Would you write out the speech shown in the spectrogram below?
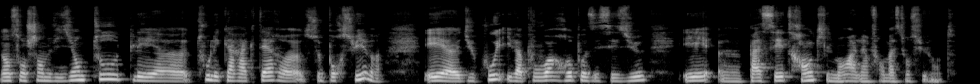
dans son champ de vision toutes les, euh, tous les caractères se poursuivre et du coup il va pouvoir reposer ses yeux et passer tranquillement à l'information suivante.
